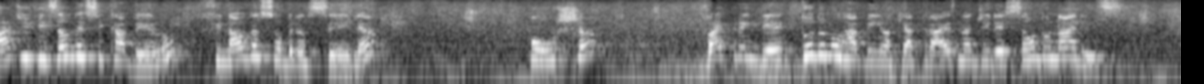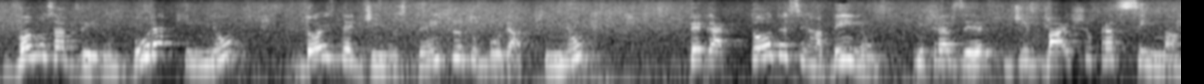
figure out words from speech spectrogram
a divisão desse cabelo, final da sobrancelha, puxa, vai prender tudo no rabinho aqui atrás, na direção do nariz. Vamos abrir um buraquinho, dois dedinhos dentro do buraquinho, pegar todo esse rabinho e trazer de baixo para cima.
